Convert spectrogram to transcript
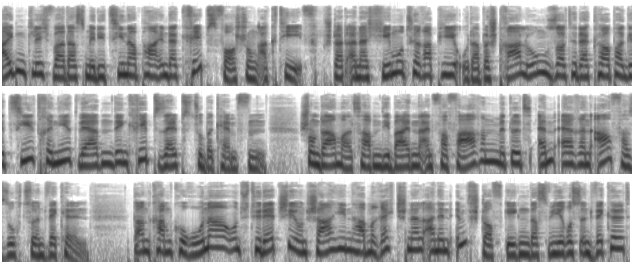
Eigentlich war das Medizinerpaar in der Krebsforschung aktiv. Statt einer Chemotherapie oder Bestrahlung sollte der Körper gezielt trainiert werden, den Krebs selbst zu bekämpfen. Schon damals haben die beiden ein Verfahren mittels mRNA versucht zu entwickeln. Dann kam Corona und Tüdeci und Shahin haben recht schnell einen Impfstoff gegen das Virus entwickelt,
